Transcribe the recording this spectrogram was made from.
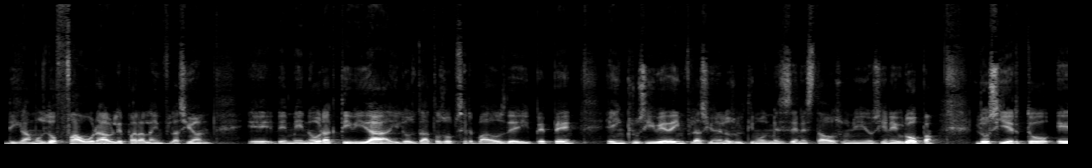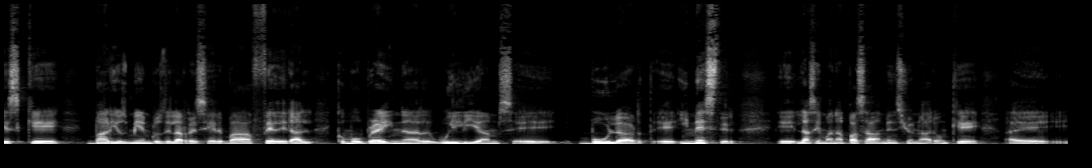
digamos, lo favorable para la inflación de menor actividad y los datos observados de IPP e inclusive de inflación en los últimos meses en Estados Unidos y en Europa, lo cierto es que varios miembros de la Reserva Federal como Brainerd, Williams, Bullard y Mester eh, la semana pasada mencionaron que eh,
